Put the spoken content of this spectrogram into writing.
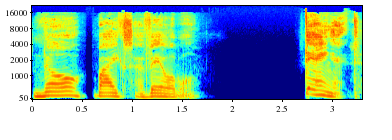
no bikes available. Dang it!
